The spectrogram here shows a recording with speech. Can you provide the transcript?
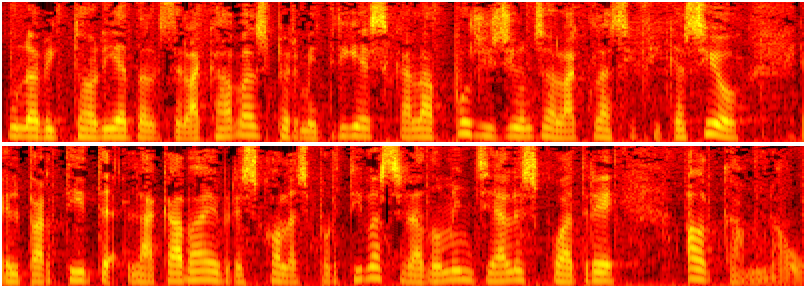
Una victòria dels de la Cava es permetria escalar posicions a la classificació. El partit La Cava Ebrescola Esportiva serà diumenge a les 4 al Camp Nou.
